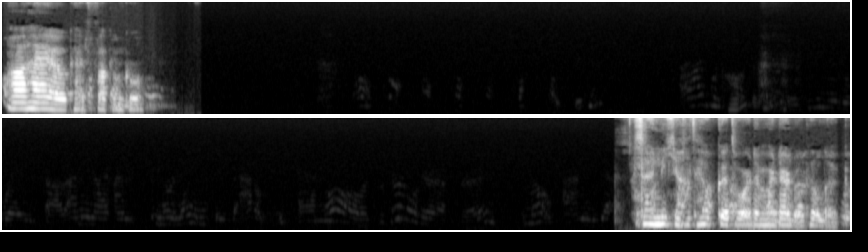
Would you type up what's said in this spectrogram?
Oh, hij ook. Hij is fucking cool. Zijn liedje gaat heel kut worden, maar daardoor ook heel leuk.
